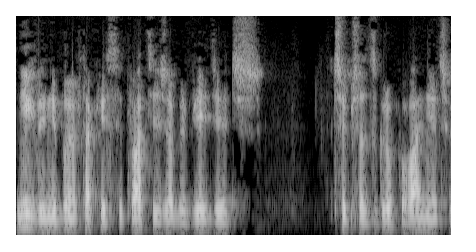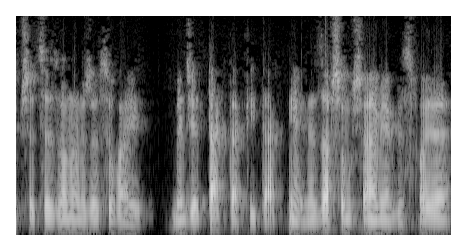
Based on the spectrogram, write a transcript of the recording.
nigdy nie byłem w takiej sytuacji, żeby wiedzieć, czy przed zgrupowaniem, czy przed sezonem, że słuchaj, będzie tak, tak i tak. Nie, no zawsze musiałem jakby swoje,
